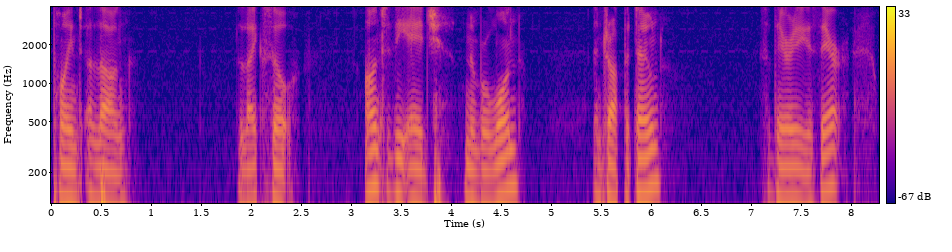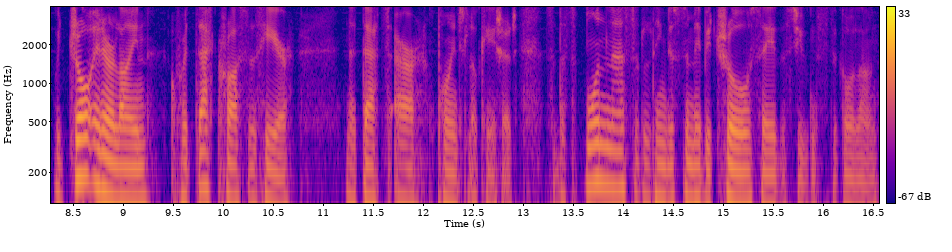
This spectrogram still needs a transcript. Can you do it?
point along like so onto the edge number 1 and drop it down. So there it is there. We draw in our line where that crosses here. Now that's our point located. So that's one last little thing just to maybe throw, say, the students to go along.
